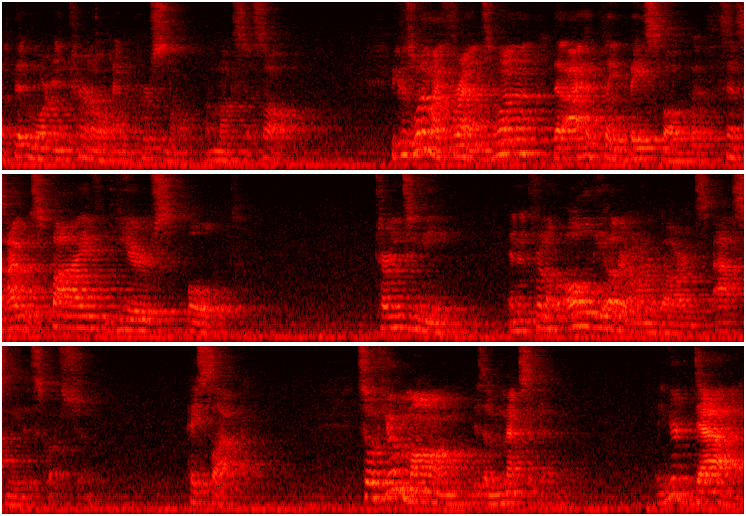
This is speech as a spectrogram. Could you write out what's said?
a bit more internal and personal amongst us all. Because one of my friends, one that I had played baseball with since I was five years old, turned to me and in front of all the other honor guards, asked me this question Hey, Slack. So if your mom is a Mexican and your dad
